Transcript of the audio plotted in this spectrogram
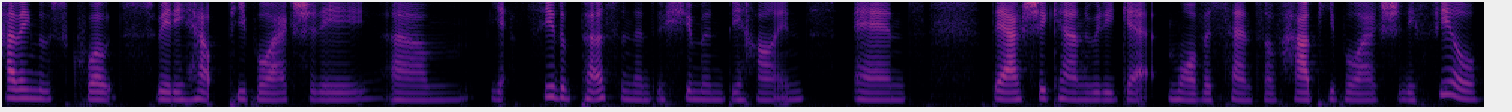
having those quotes really help people actually, um, yeah, see the person and the human behind, and they actually can really get more of a sense of how people actually feel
